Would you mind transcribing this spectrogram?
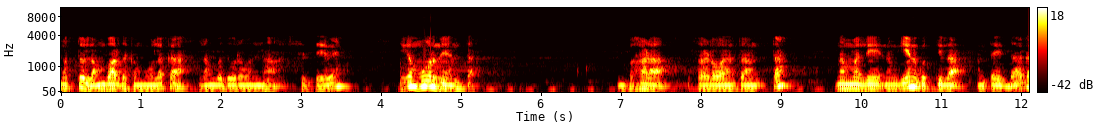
ಮತ್ತು ಲಂಬಾರ್ಧಕ ಮೂಲಕ ಲಂಬ ದೂರವನ್ನು ರಚಿಸಿದ್ದೇವೆ. ಈಗ ಮೂರನೇ ಹಂತ. ಬಹಳ ಸರಳವಾದಂಥ ಅಂತ ನಮ್ಮಲ್ಲಿ ನಮಗೇನು ಗೊತ್ತಿಲ್ಲ ಅಂತ ಇದ್ದಾಗ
